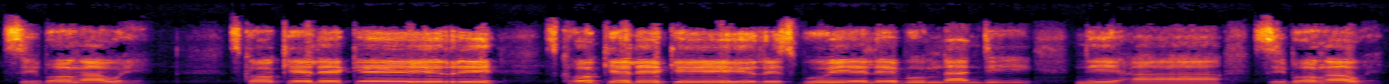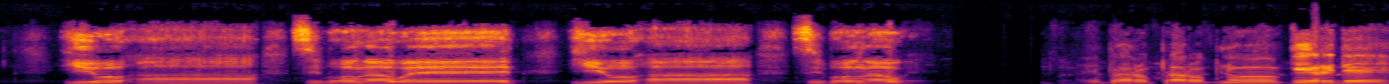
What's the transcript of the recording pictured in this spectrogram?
sibonga wena. Sikhokhele kiri sikhokhele kere sibuyele bumnandi niha sibonga wena. Yo ha sibonga wena. Yo ha sibonga wena. Braro, braro, no, Gary there.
